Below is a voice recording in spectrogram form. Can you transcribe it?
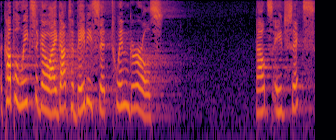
a couple weeks ago, I got to babysit twin girls, about age six.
